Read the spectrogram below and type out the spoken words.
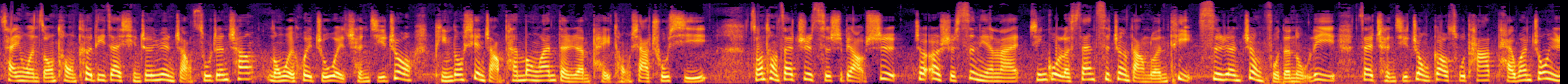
蔡英文总统特地在行政院长苏贞昌、农委会主委陈吉仲、屏东县长潘孟安等人陪同下出席。总统在致辞时表示，这二十四年来，经过了三次政党轮替、四任政府的努力，在陈吉仲告诉他台湾终于。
